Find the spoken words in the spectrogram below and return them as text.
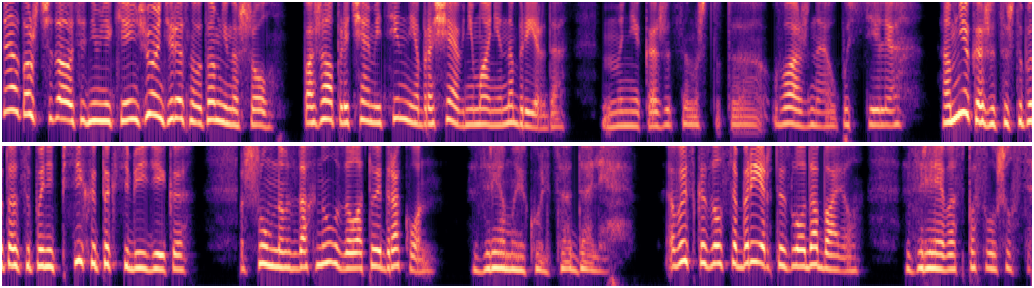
«Я тоже читал эти дневники, ничего интересного там не нашел», Пожал плечами Тин, не обращая внимания на Бриерда. Мне кажется, мы что-то важное упустили. А мне кажется, что пытаться понять психа так себе идейка. Шумно вздохнул золотой дракон. Зря мои кольца отдали. Высказался Бриерт и зло добавил. Зря я вас послушался.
